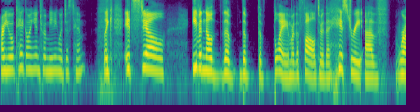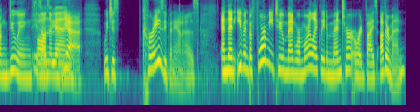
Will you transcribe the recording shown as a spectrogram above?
"Are you okay going into a meeting with just him?" Like it's still, even though the the the blame or the fault or the history of wrongdoing Is falls on the men. yeah, which is crazy bananas. And then even before Me Too, men were more likely to mentor or advise other men.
